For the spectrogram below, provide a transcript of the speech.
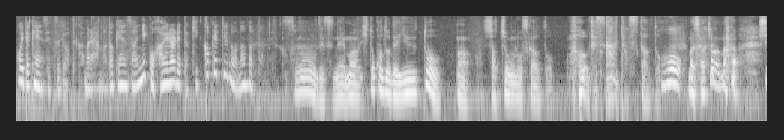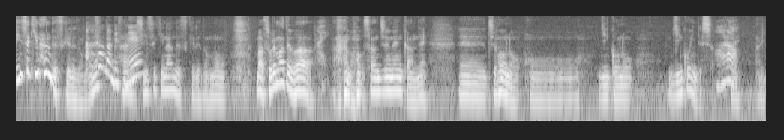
こういった建設業というか村山土建さんにこう入られたきっかけっていうのは何だったんですか？そうですねまあ一言で言うと、まあ、社長のスカウトそうですね。スカウト。まあ社長はまあ親戚なんですけれどもね。そうなんですね、はい、親戚なんですけれども、まあそれまでは、はい、あの30年間ね、えー、地方の銀行の銀行員でした。あら、はい、はい、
